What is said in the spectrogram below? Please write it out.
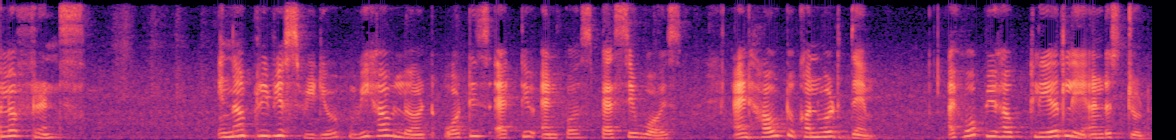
Hello friends. In our previous video, we have learnt what is active and passive voice and how to convert them. I hope you have clearly understood.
